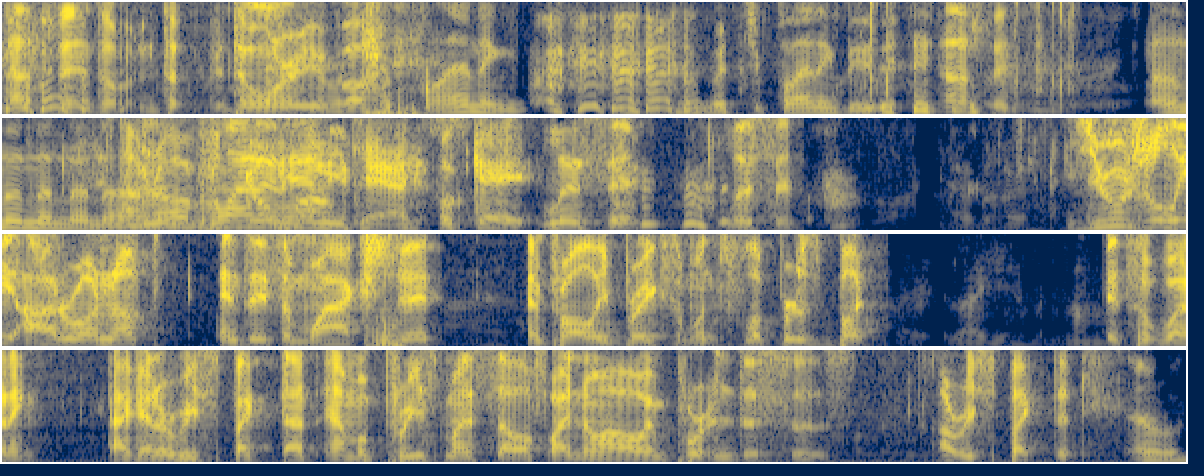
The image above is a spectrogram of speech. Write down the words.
Nothing. Don't, don't don't worry about What it. planning? what you planning, dude? Nothing. No, no, no, no, no. I'm not planning Go anything. Okay, listen, listen. Usually I'd run up and say some whack shit and probably break someone's flippers, but it's a wedding. I gotta respect that. I'm a priest myself. I know how important this is. I respect it. Oh.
